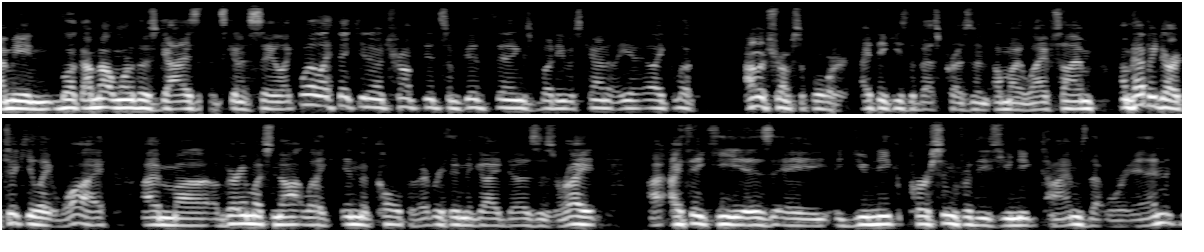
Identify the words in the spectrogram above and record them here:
I mean, look, I'm not one of those guys that's going to say like, well, I think you know Trump did some good things, but he was kind of you know, like, look, I'm a Trump supporter. I think he's the best president of my lifetime. I'm happy to articulate why. I'm uh, very much not like in the cult of everything the guy does is right. I, I think he is a, a, unique person for these unique times that we're in.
